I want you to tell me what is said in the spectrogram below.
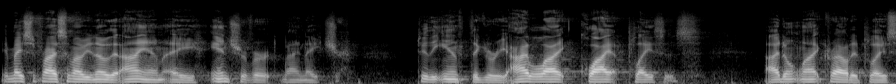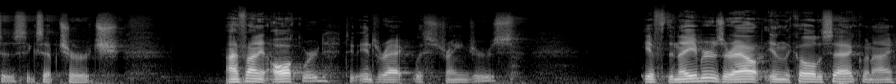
It may surprise some of you to know that I am a introvert by nature to the nth degree. I like quiet places. I don't like crowded places except church. I find it awkward to interact with strangers. If the neighbors are out in the cul de sac when I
